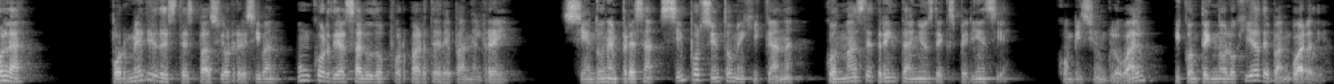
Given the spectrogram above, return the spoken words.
Hola. Por medio de este espacio reciban un cordial saludo por parte de Panel Rey, siendo una empresa 100% mexicana con más de 30 años de experiencia, con visión global y con tecnología de vanguardia.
